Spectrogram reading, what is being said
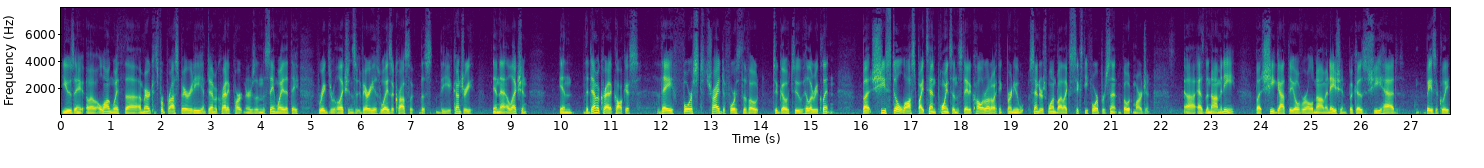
using uh, along with uh, Americans for Prosperity and Democratic partners in the same way that they rigged elections various ways across the, the, the country in that election. In the Democratic caucus, they forced tried to force the vote to go to Hillary Clinton, but she still lost by 10 points in the state of Colorado. I think Bernie Sanders won by like 64% vote margin uh, as the nominee but she got the overall nomination because she had basically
